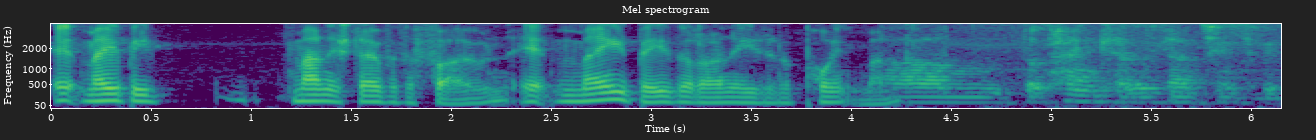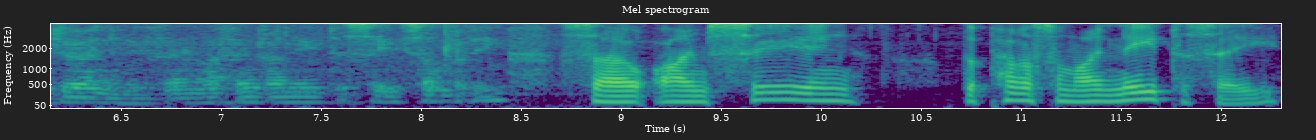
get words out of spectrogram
It may be managed over the phone. It may be that I need an appointment. Um, the painkillers don't seem to be doing anything. I think I need to see somebody. So I'm seeing the person I need to see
